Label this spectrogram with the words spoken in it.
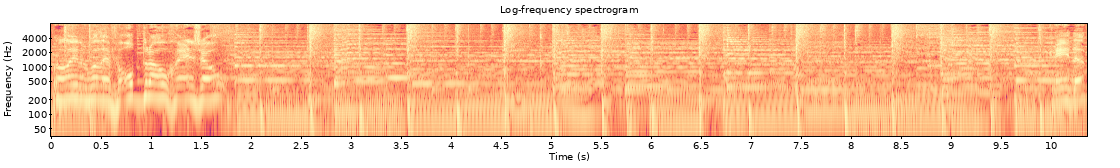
We alleen nog wel even opdrogen en zo. Dan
